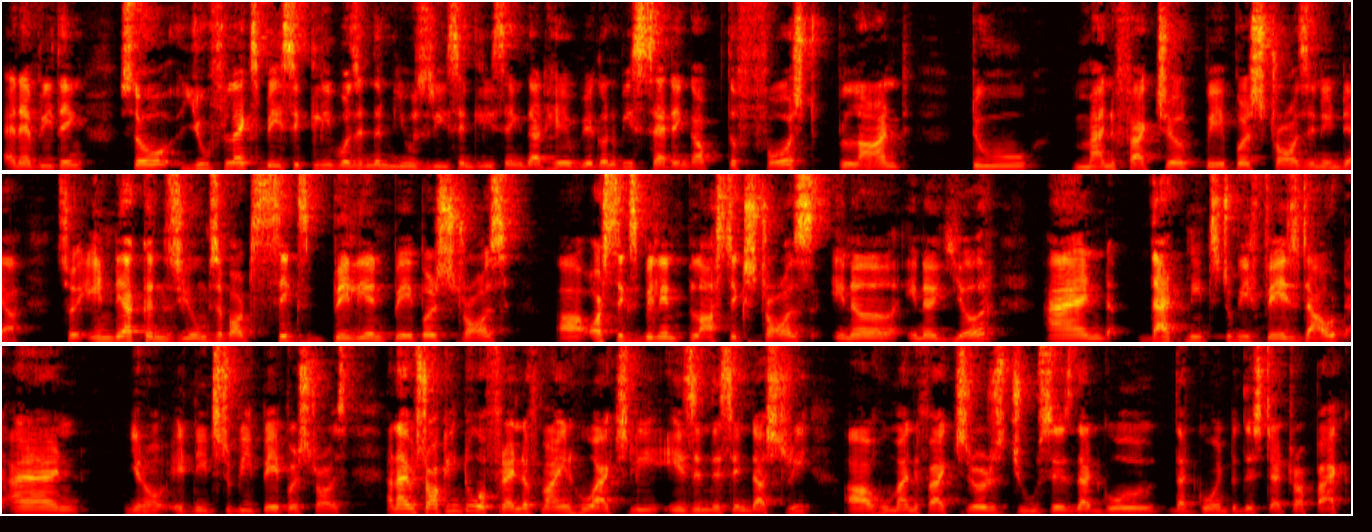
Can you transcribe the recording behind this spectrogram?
and everything. So Uflex basically was in the news recently saying that hey, we're going to be setting up the first plant to manufacture paper straws in India. So India consumes about six billion paper straws uh, or six billion plastic straws in a in a year, and that needs to be phased out. And you know it needs to be paper straws. And I was talking to a friend of mine who actually is in this industry, uh, who manufactures juices that go that go into this Tetra Pak.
